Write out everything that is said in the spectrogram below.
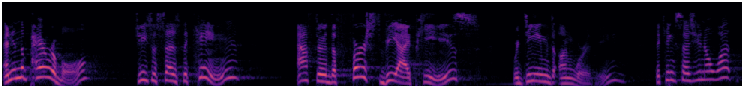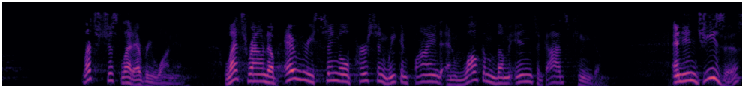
And in the parable, Jesus says the king, after the first VIPs were deemed unworthy, the king says, you know what? Let's just let everyone in. Let's round up every single person we can find and welcome them into God's kingdom. And in Jesus,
